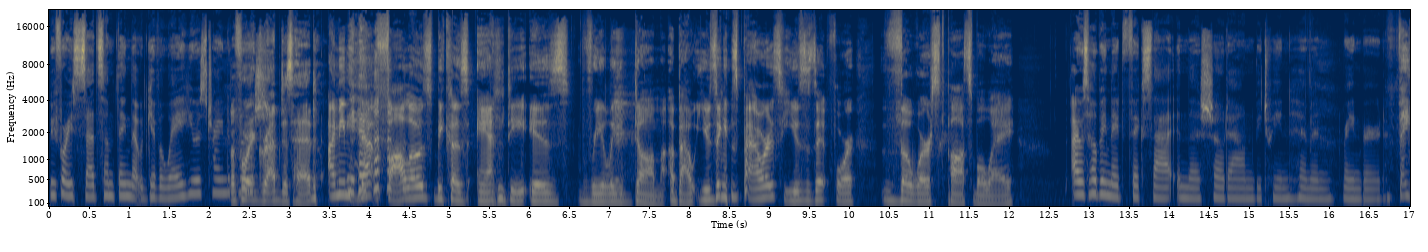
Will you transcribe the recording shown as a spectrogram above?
before he said something that would give away he was trying to Before he grabbed his head. I mean, that follows because Andy is really dumb about using his powers. He uses it for the worst possible way. I was hoping they'd fix that in the showdown between him and Rainbird. They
